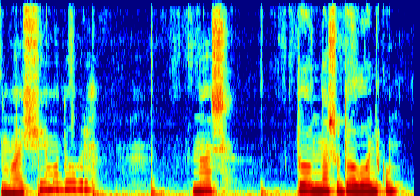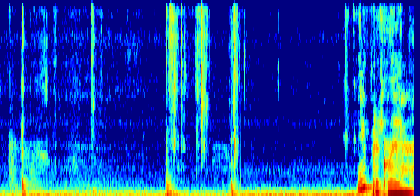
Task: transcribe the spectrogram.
змащуємо добре наш, до, нашу долоньку і приклеїмо.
